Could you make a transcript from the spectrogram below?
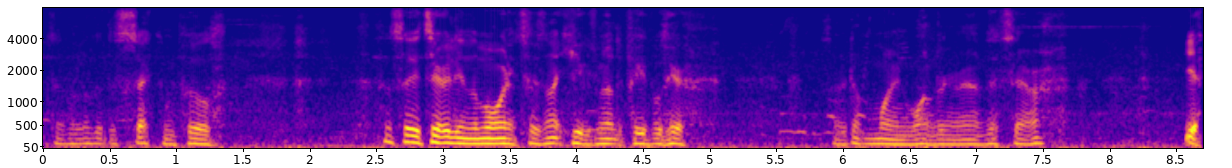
Let's have a look at the second pool. I'll say it's early in the morning, so there's not a huge amount of people here. So I don't mind wandering around this hour. Yeah,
